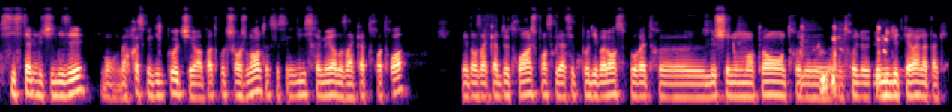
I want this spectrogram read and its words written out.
système l'utiliser. Bon, d'après ce que dit le coach, il n'y aura pas trop de changements, parce que c'est- lui serait meilleur dans un 4-3-3. Mais dans un 4-2-3-1, je pense qu'il a assez de polyvalence pour être euh, le chaînon manquant entre le, entre le, le milieu de terrain et l'attaque.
